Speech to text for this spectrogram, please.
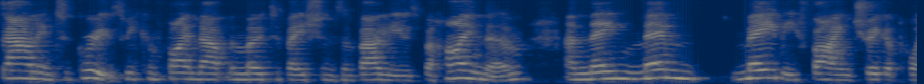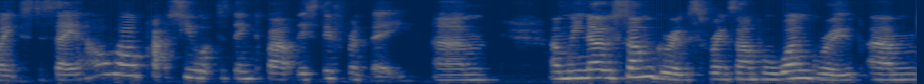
down into groups, we can find out the motivations and values behind them, and they mem maybe find trigger points to say, oh, well, perhaps you ought to think about this differently. Um, and we know some groups, for example, one group um,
